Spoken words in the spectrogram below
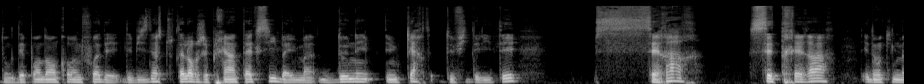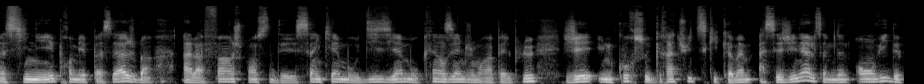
donc dépendant encore une fois des, business, tout à l'heure j'ai pris un taxi, bah, il m'a donné une carte de fidélité. C'est rare, c'est très rare et donc il m'a signé, premier passage, ben, à la fin, je pense des cinquième au dixième au quinzième, je me rappelle plus, j'ai une course gratuite, ce qui est quand même assez génial. Ça me donne envie de,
